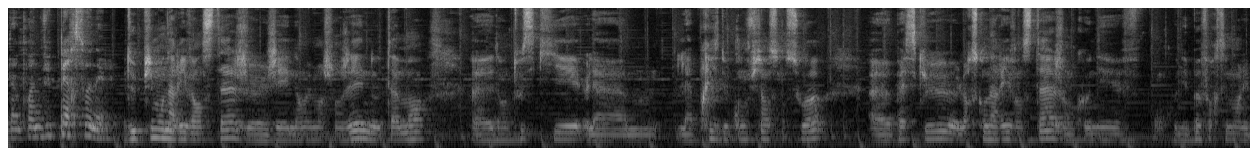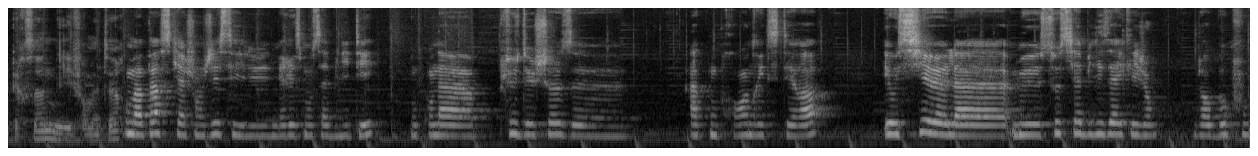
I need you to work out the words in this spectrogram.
d'un point de vue personnel. Depuis mon arrivée en stage, euh, j'ai énormément changé, notamment euh, dans tout ce qui est la, la prise de confiance en soi. euh, parce que lorsqu'on arrive en stage, on connaît, on connaît pas forcément les personnes ni les formateurs. Pour ma part, ce qui a changé, c'est mes responsabilités. Donc, on a plus de choses euh, à comprendre, etc. Et aussi, euh, la... me sociabiliser avec les gens. Genre beaucoup.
